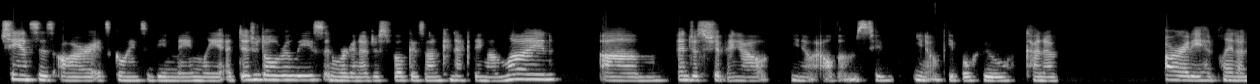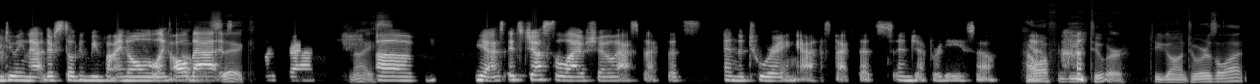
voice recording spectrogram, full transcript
chances are it's going to be mainly a digital release, and we're going to just focus on connecting online um, and just shipping out you know albums to you know people who kind of already had planned on doing that. There's still going to be vinyl like all Oh, that sick. nice. Um yes it's just the live show aspect that's and the touring aspect that's in jeopardy so how yeah. often do you tour do you go on tours a lot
